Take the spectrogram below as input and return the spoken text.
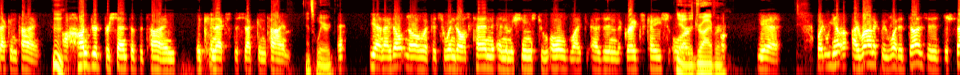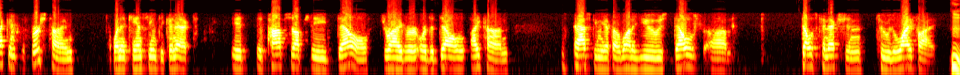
second time. Hmm. A hundred percent of the time, it connects the second time. That's weird. Yeah, and I don't know if it's Windows 10 and the machine's too old, like as in the Greg's case, or Yeah, the driver. yeah. But you know, ironically, what it does is the second, the first time when it can't seem to connect, it it pops up the Dell driver or the Dell icon, asking me if I want to use Dell's um, Dell's connection to the Wi-Fi. Hmm.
